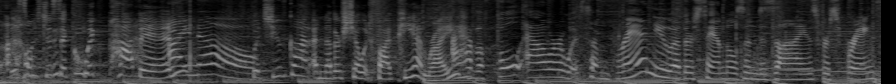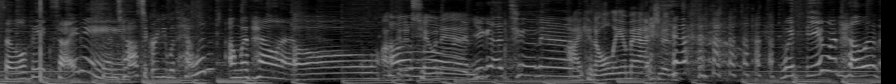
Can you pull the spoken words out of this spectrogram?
This was just a quick pop in. I know. But you've got another show at 5 p.m., right? I have a full hour with some brand new other sandals and designs for spring, so it'll be exciting. Fantastic. Are you with Helen? I'm with Helen. Oh, I'm going to Oh, tune Lord, in. You got to tune in. I can only imagine. with you and Helen,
